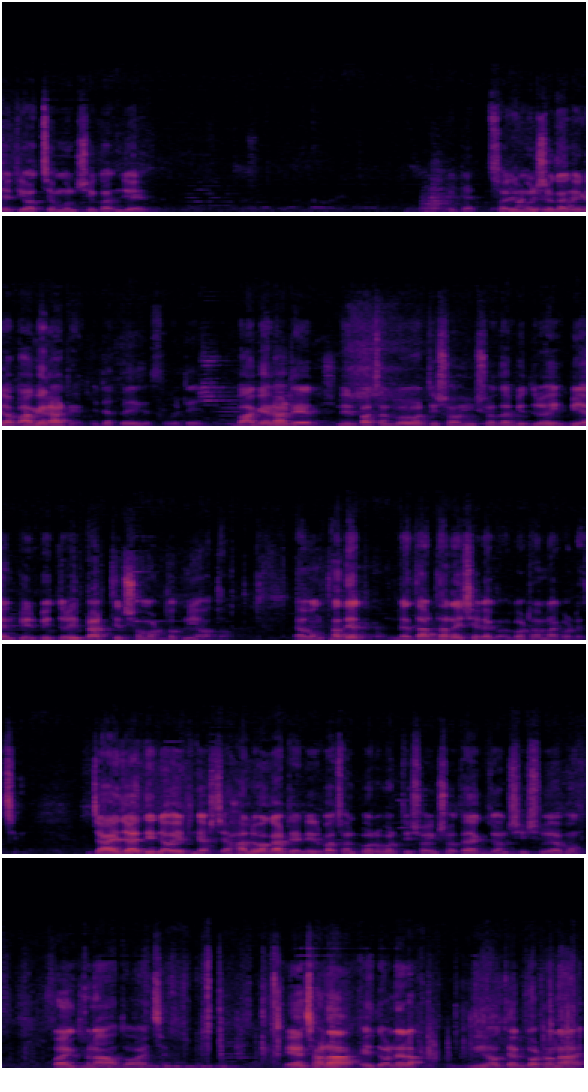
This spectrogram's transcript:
সেটি হচ্ছে মুন্সীগঞ্জে এটা সরি মুন্সিগঞ্জ এটা বাগেরহাটে? এটা হয়ে গেছে ওইটাই। বাগেরহাটের নির্বাচন পরবর্তী সহিংসতা বিদ্রোহী বিএনপির বিদ্রোহী প্রার্থীর সমর্থক নিহত এবং তাদের নেতার ধারায় সেটা ঘটনা ঘটেছে। যায় যায় দিনেও এটি আসছে। হালুয়াঘাটে নির্বাচন পরবর্তী সহিংসতা একজন শিশু এবং কয়েকজন আহত হয়েছে। এছাড়া এই ধরনের নিহতের ঘটনায়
